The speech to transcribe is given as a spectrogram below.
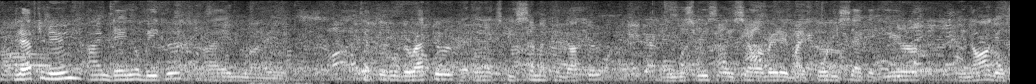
Good afternoon. I'm Daniel Beeker. I'm a technical director at NXP Semiconductor and just recently celebrated my 42nd year in August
